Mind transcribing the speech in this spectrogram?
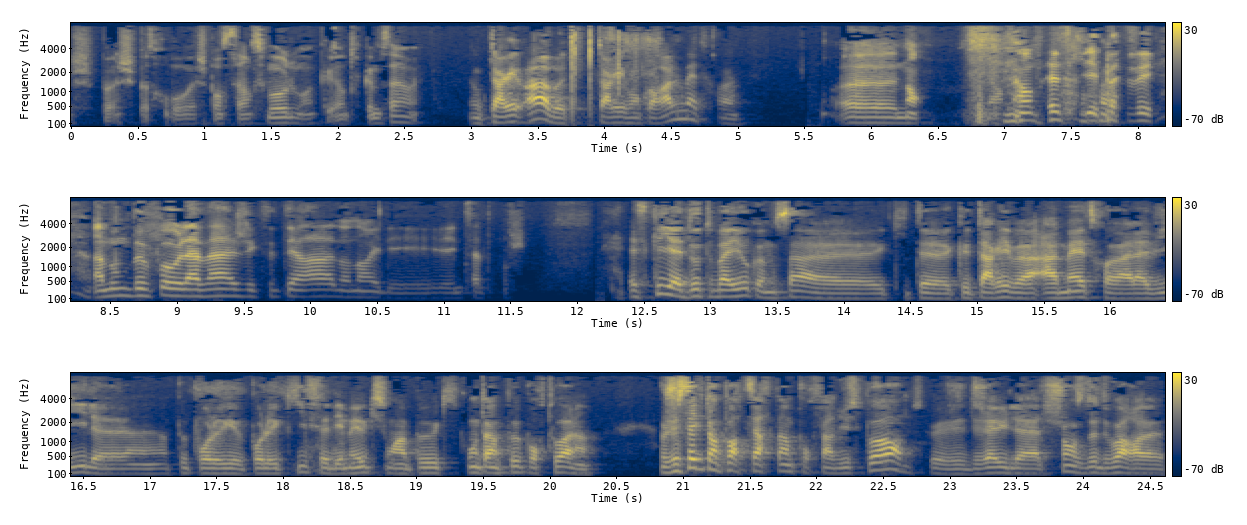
je, sais pas, je sais pas trop. Je pense c'est un small ou un, un, truc comme ça. Ouais. Donc t'arrives, ah bah t'arrives encore à le mettre. Euh, non. Non, parce qu'il est passé un nombre de fois au lavage, etc. Non, non, il, est, il a une sale tronche. Est-ce qu'il y a d'autres maillots comme ça euh, qui te, que tu arrives à, mettre à la ville, euh, un peu pour le pour le kiff, des maillots qui sont un peu qui comptent un peu pour toi là? Je sais que tu en portes certains pour faire du sport, parce que j'ai déjà eu la chance de devoir euh,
